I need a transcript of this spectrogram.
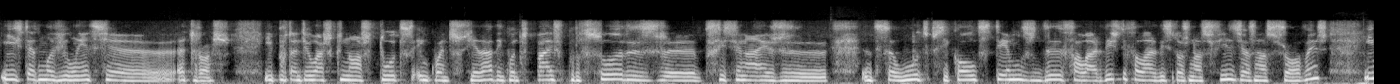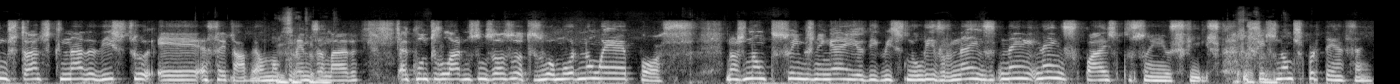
e isto é de uma violência atroz. E portanto eu acho que nós todos, enquanto sociedade, enquanto pais, professores, eh, profissionais eh, de saúde, psicólogos, temos de falar disto e falar disto aos nossos filhos e aos nossos jovens e mostrar-lhes que nada disto é aceitável. Não podemos Exatamente. andar a controlar-nos uns aos outros. O amor não é posse. Nós não possuímos ninguém, eu digo isso no livro, nem os, nem, nem os pais possuem os filhos. Os filhos não nos pertencem.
